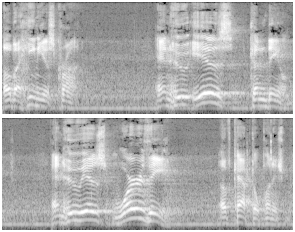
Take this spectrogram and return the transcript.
of a heinous crime and who is condemned and who is worthy of capital punishment?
